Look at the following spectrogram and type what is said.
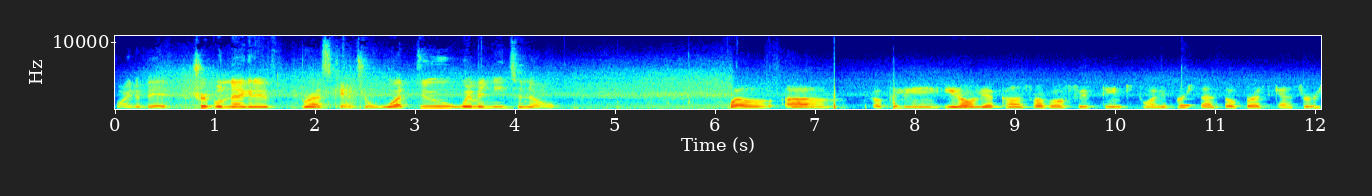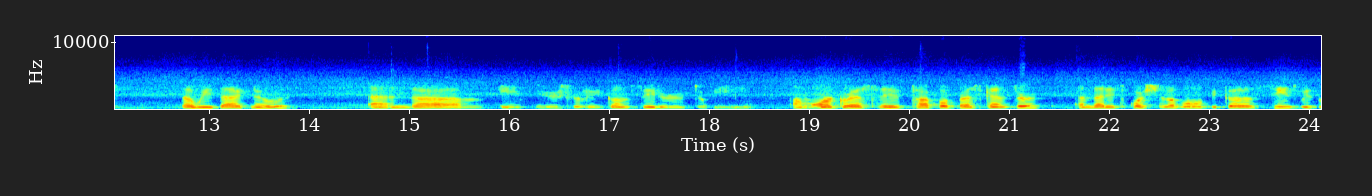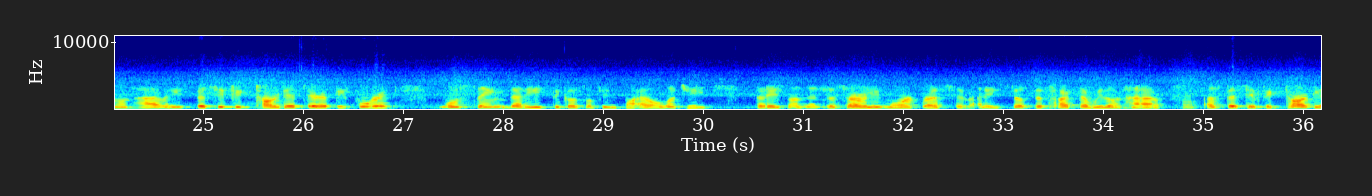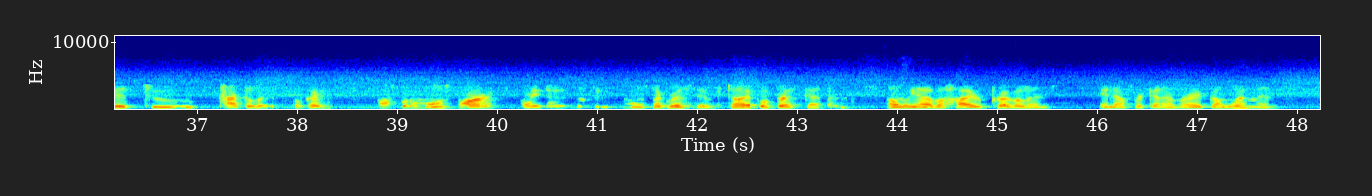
quite a bit triple negative breast cancer. What do women need to know? Well, um, luckily, it only accounts for about 15 to 20 percent of breast cancers that we diagnose, and um, it's usually considered to be a more aggressive type of breast cancer, and that is questionable because since we don't have any specific target therapy for it, most think that is because of his biology, that it's not necessarily more aggressive, and it's just the fact that we don't have a specific target to tackle it. Okay, but for the most part, it's the most aggressive type of breast cancer, and we have a higher prevalence in African American women,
